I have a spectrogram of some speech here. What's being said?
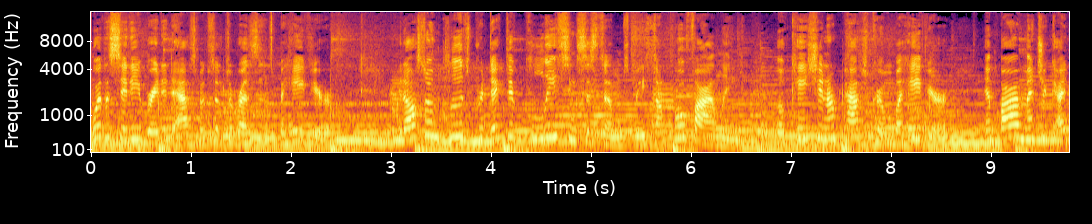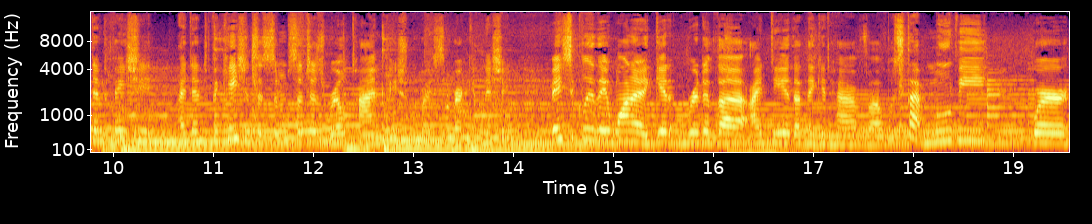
where the city rated aspects of the residents' behavior. It also includes predictive policing systems based on profiling, location, or past criminal behavior, and biometric identification, identification systems such as real time facial recognition. Basically, they want to get rid of the idea that they could have uh, what's that movie where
